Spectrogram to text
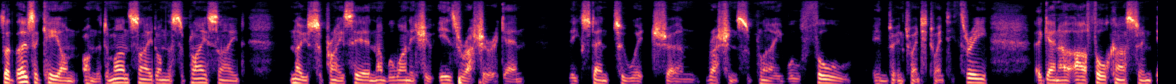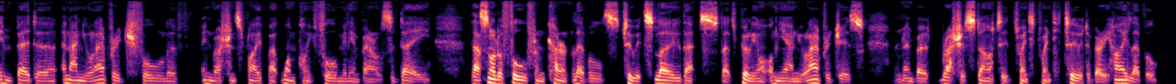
So those are key on, on the demand side. On the supply side, no surprise here. Number one issue is Russia again. The extent to which um, Russian supply will fall in, in 2023 again, our, our forecasts embed a, an annual average fall of in Russian supply of about 1.4 million barrels a day. That's not a fall from current levels to its low. That's that's purely on, on the annual averages. Remember, Russia started 2022 at a very high level,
